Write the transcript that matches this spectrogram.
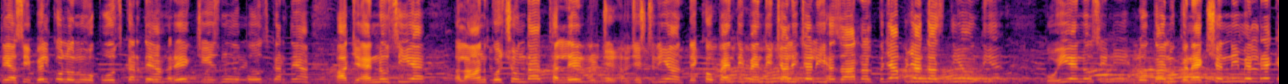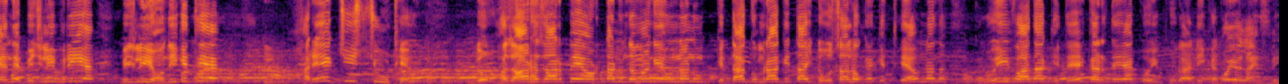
ਤੇ ਅਸੀਂ ਬਿਲਕੁਲ ਉਹਨੂੰ ਅਪੋਜ਼ ਕਰਦੇ ਹਾਂ, ਹਰੇਕ ਚੀਜ਼ ਨੂੰ ਅਪੋਜ਼ ਕਰਦੇ ਹਾਂ। ਅੱਜ ਐਨਓਸੀ ਹੈ, ਐਲਾਨ ਕੁਛ ਹੁੰਦਾ, ਥੱਲੇ ਰਜਿ- ਰਜਿਸਟਰੀਆਂ, ਦੇਖੋ 35 35 40 40 ਹਜ਼ਾਰ ਨਾਲ 50 50 ਗਸਤੀਆਂ ਹੁੰਦੀਆਂ। ਕੋਈ ਐਨਓਸੀ ਨਹੀਂ ਲੋਕਾਂ ਨੂੰ ਕਨੈਕਸ਼ਨ ਨਹੀਂ ਮਿਲ ਰਿਹਾ ਕਹਿੰਦੇ ਬਿਜਲੀ ਫ੍ਰੀ ਹੈ ਬਿਜਲੀ ਆਉਂਦੀ ਕਿੱਥੇ ਹੈ? ਹਰੇਕ ਚੀਜ਼ ਝੂਠ ਹੈ। ਦੋ ਹਜ਼ਾਰ ਹਜ਼ਾਰ ਰੁਪਏ ਔਰਤਾਂ ਨੂੰ ਦੇਵਾਂਗੇ ਉਹਨਾਂ ਨੂੰ ਕਿੱਦਾਂ ਗੁੰਮਰਾਹ ਕੀਤਾ ਅੱਜ 2 ਸਾਲ ਹੋ ਗਏ ਕਿੱਥੇ ਹੈ ਉਹਨਾਂ ਦਾ? ਕੋਈ ਵਾਅਦਾ ਕਿਤੇ ਕਰਦੇ ਆ ਕੋਈ ਪੂਰਾ ਨਹੀਂ ਕਰਦੇ। ਕੋਈ ਅਲਾਈਅੰਸ ਨਹੀਂ।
